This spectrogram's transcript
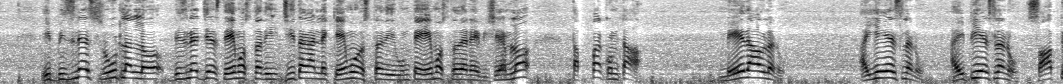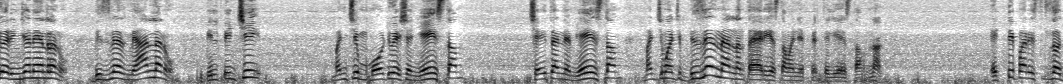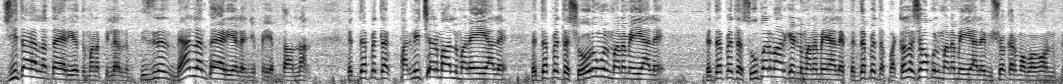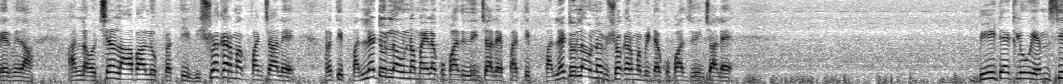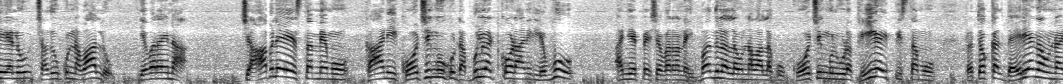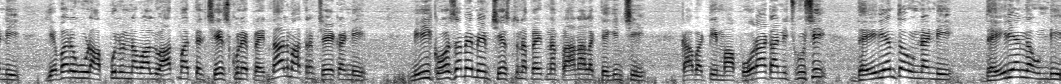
ఈ బిజినెస్ రూట్లలో బిజినెస్ చేస్తే ఏమొస్తుంది జీతగాళ్ళకి ఏమో వస్తుంది ఉంటే ఏమొస్తుంది అనే విషయంలో తప్పకుండా మేధావులను ఐఏఎస్లను ఐపీఎస్లను సాఫ్ట్వేర్ ఇంజనీర్లను బిజినెస్ మ్యాన్లను పిలిపించి మంచి మోటివేషన్ చేయిస్తాం చైతన్యం చేయిస్తాం మంచి మంచి బిజినెస్ మ్యాన్లను తయారు చేస్తామని చెప్పి తెలియజేస్తా ఉన్నాను. ఎట్టి పరిస్థితుల్లో జీతగాళ్ళని తయారు చేయొద్దు మన పిల్లల్ని బిజినెస్ మ్యాన్లను తయారు చేయాలని చెప్పి చెప్తా ఉన్నాను. పెద్ద పెద్ద ఫర్నిచర్ మాల్లు మనం వేయాలి పెద్ద పెద్ద షోరూములు మనం వేయాలి పెద్ద పెద్ద సూపర్ మార్కెట్లు మనం వేయాలి పెద్ద పెద్ద బట్టల షాపులు మనం వేయాలి. విశ్వకర్మ భగవాన్ పేరు మీద అందులో వచ్చిన లాభాలు ప్రతి విశ్వకర్మకు పంచాలి. ప్రతి పల్లెటూళ్ళలో ఉన్న మహిళకు ఉపాధి చూపించాలి ప్రతి పల్లెటూళ్ళలో ఉన్న విశ్వకర్మ బిడ్డకు ఉపాధి చూపించాలి. బీటెక్లు ఎంసీఏలు చదువుకున్న వాళ్ళు ఎవరైనా జాబులే వేస్తాం మేము కానీ కోచింగుకు డబ్బులు కట్టుకోవడానికి లేవు అని చెప్పేసి ఎవరన్నా ఇబ్బందులలో ఉన్న వాళ్ళకు కోచింగులు కూడా ఫ్రీగా ఇప్పిస్తాము. ప్రతి ఒక్కరు ధైర్యంగా ఉండండి. ఎవరు కూడా అప్పులున్న వాళ్ళు ఆత్మహత్యలు చేసుకునే ప్రయత్నాలు మాత్రం చేయకండి. మీకోసమే మేము చేస్తున్న ప్రయత్నం ప్రాణాలకు తెగించి కాబట్టి మా పోరాటాన్ని చూసి ధైర్యంతో ఉండండి ధైర్యంగా ఉండి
